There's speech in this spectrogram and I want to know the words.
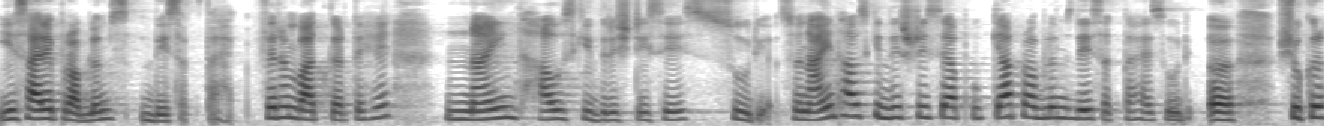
ये सारे प्रॉब्लम्स दे सकता है। फिर हम बात करते हैं नाइन्थ हाउस की दृष्टि से सूर्य। सो नाइन्थ हाउस की दृष्टि से आपको क्या प्रॉब्लम्स दे सकता है सूर्य? शुक्र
